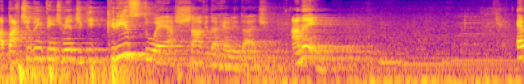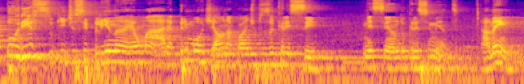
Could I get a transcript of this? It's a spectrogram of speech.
a partir do entendimento de que Cristo é a chave da realidade. Amém? É por isso que disciplina é uma área primordial na qual a gente precisa crescer nesse ano do crescimento. Amém?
